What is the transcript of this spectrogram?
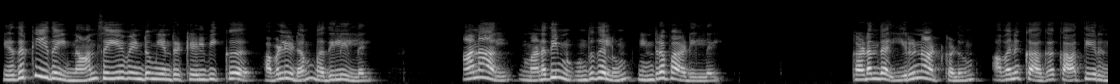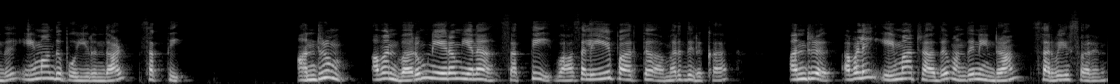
எதற்கு இதை நான் செய்ய வேண்டும் என்ற கேள்விக்கு அவளிடம் பதில் இல்லை. ஆனால் மனதின் உந்துதலும் நின்றபாடில்லை. கடந்த இரு நாட்களும் அவனுக்காக காத்திருந்து ஏமாந்து போயிருந்தாள் சக்தி. அன்றும் அவன் வரும் நேரம் என சக்தி வாசலையே பார்த்து அமர்ந்திருக்க அன்று அவளை ஏமாற்றாது வந்து நின்றான் சர்வேஸ்வரன்.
